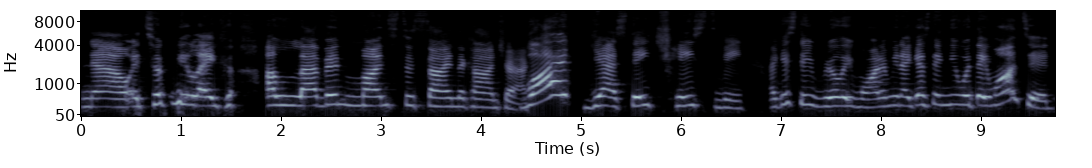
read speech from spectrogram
no, it took me like 11 months to sign the contract. What? Yes, they chased me. I guess they really wanted me. Mean, I guess they knew what they wanted,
